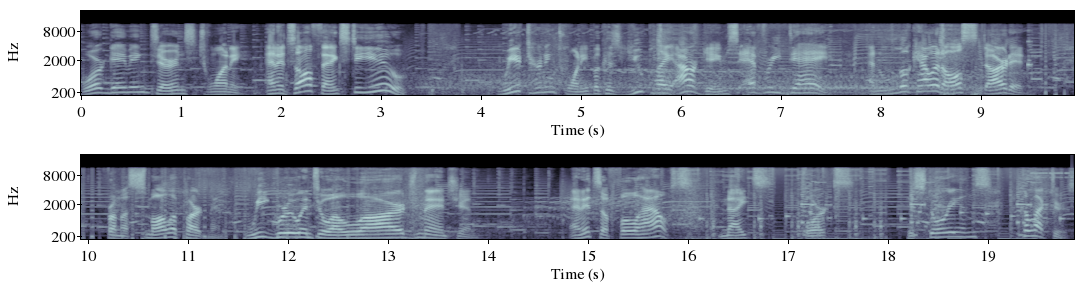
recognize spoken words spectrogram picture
Wargaming turns 20, and it's all thanks to you. We're turning 20 because you play our games every day. And look how it all started. From a small apartment, we grew into a large mansion. And it's a full house. Knights, orcs, historians, collectors.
